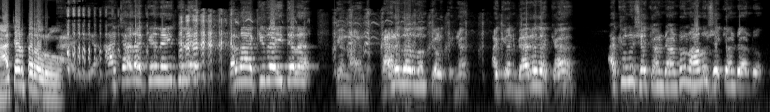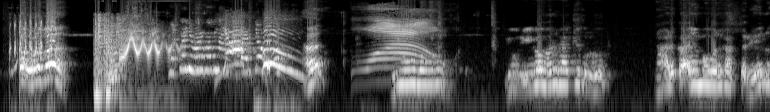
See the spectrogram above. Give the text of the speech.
ನಾಚಾಡ್ತಾರ ಅವ್ರು ಆಚಾಡಕ್ಕೇನೈತಿ ಏನೈತಿ ಎಲ್ಲ ಹಾಕಿದ ಐತಲ್ಲ. ಏನ್ ಬ್ಯಾರೆದವ್ರದ್ದು ಅಂತ ಹೇಳ್ತೀನಿ. ಆಕೆ ಏನ್ ಬ್ಯಾರೆದಕ್ಕ? ಆಕಿನೂ ಸೆಕೆಂಡ್ ಹ್ಯಾಂಡು ನಾನು ಸೆಕೆಂಡ್ ಹ್ಯಾಂಡು ಬಾ ಒಳ ಬಾ. ಕರ್ಕೊಂಡ್ ಹೊರ್ಗ್ ಹೋಗಿ ಆಡ್ತೇವೆ. ಇವ್ರು ಈಗ ಹೊರಗೆ ಹಾಕಿದ್ರು. ನಾಳೆ ಕಾಯಮ್ಮ ಹೊರಗೆ ಹಾಕ್ತಾರೆ. ಏನು?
